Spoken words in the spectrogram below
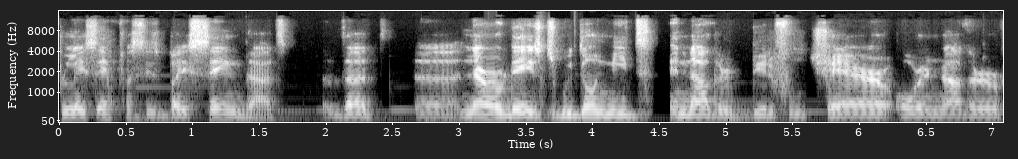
place emphasis by saying that, that uh, nowadays we don't need another beautiful chair or another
